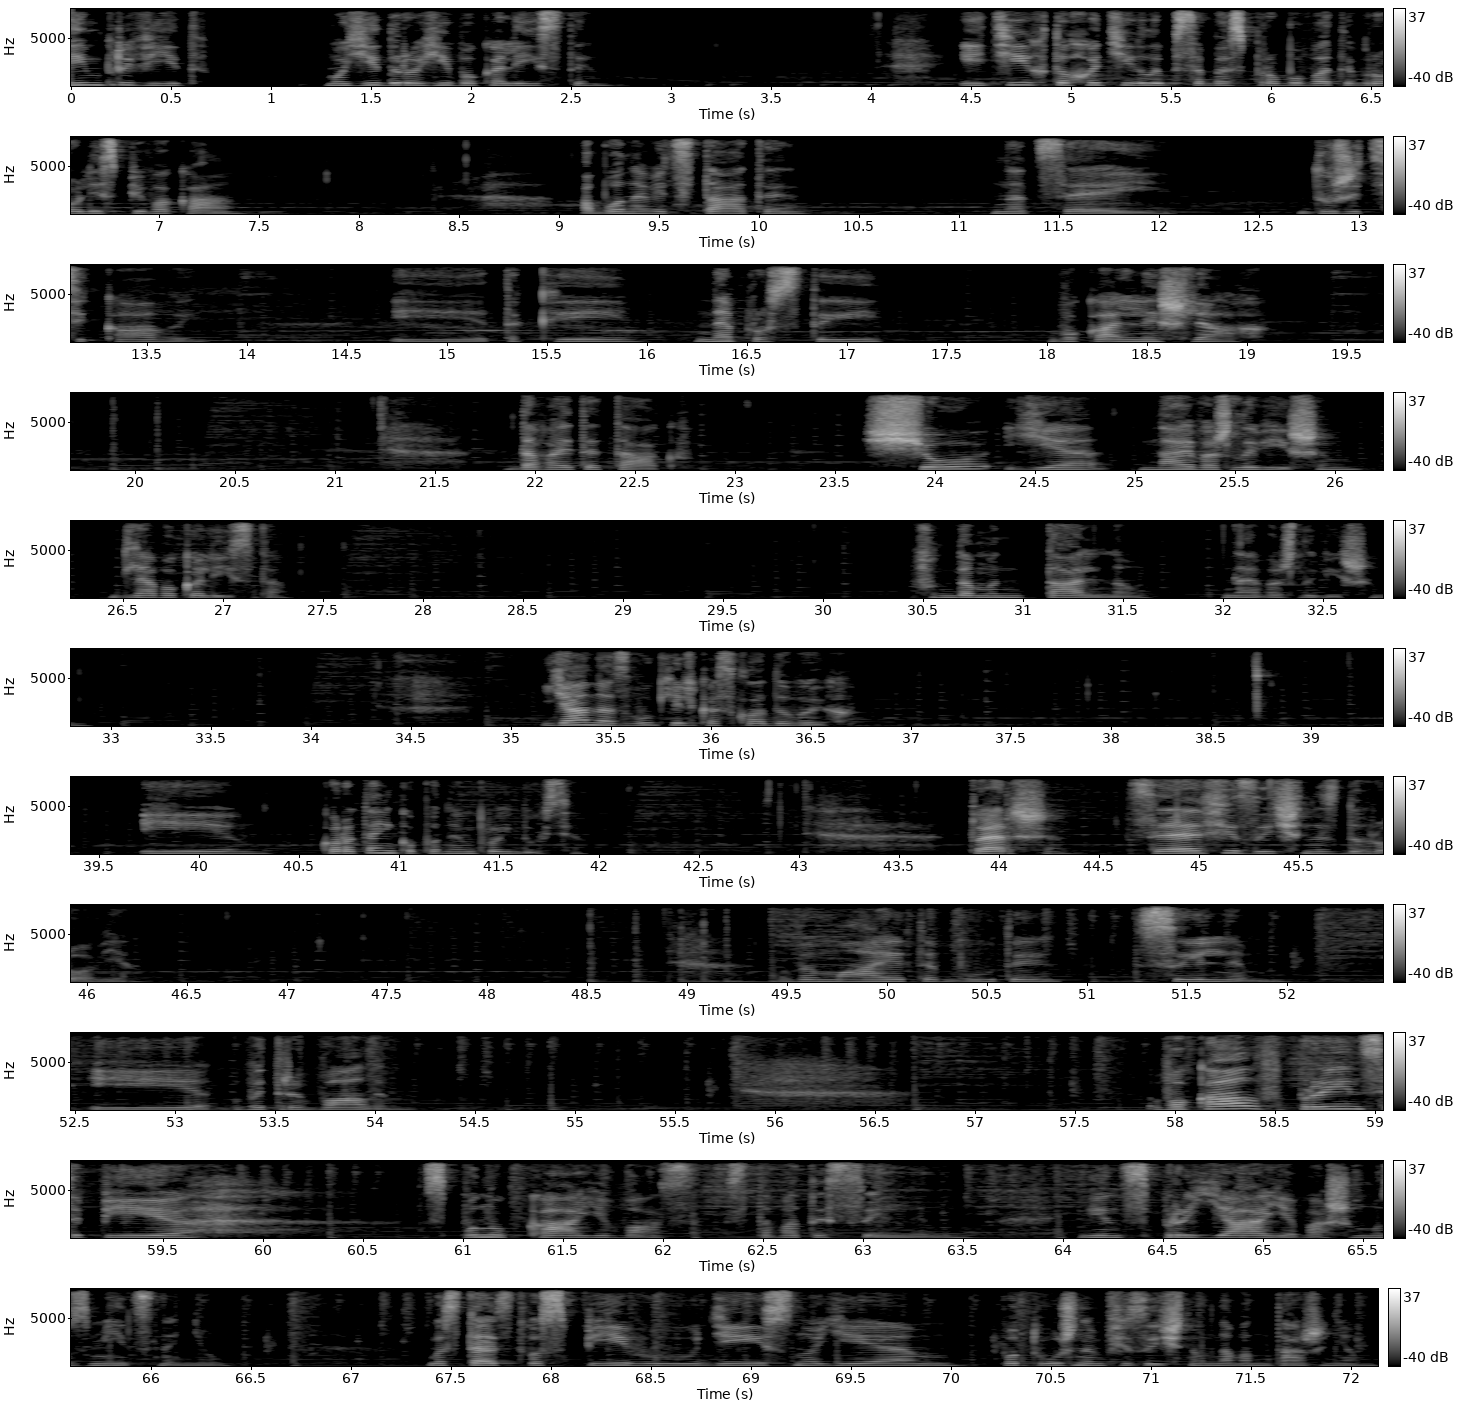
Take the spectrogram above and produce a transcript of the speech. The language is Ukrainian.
Всім привіт, мої дорогі вокалісти. І ті, хто хотіли б себе спробувати в ролі співака, або навіть стати на цей дуже цікавий і такий непростий вокальний шлях. Давайте так. Що є найважливішим для вокаліста? Фундаментально найважливішим. Я назву кілька складових і коротенько по ним пройдуся. Перше це фізичне здоров'я. Ви маєте бути сильним і витривалим. Вокал, в принципі, спонукає вас ставати сильним. Він сприяє вашому зміцненню. Мистецтво співу дійсно є потужним фізичним навантаженням.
